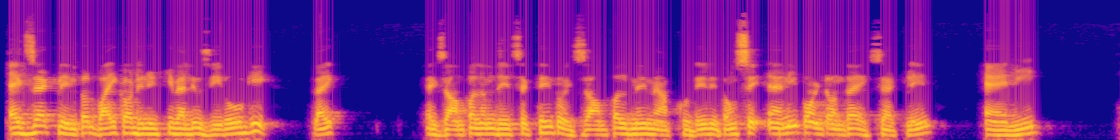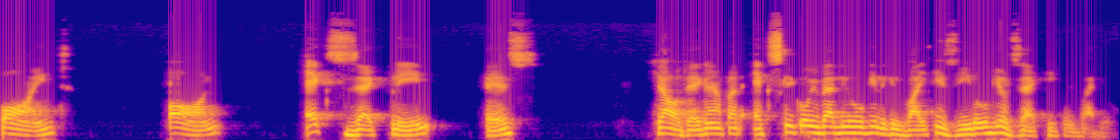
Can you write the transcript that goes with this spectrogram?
एक्सैक्ट प्लेन पर वाई कोऑर्डिनेट की वैल्यू ज़ीरो होगी। लाइक एग्ज़ाम्पल हम दे सकते हैं तो एग्ज़ाम्पल में मैं आपको दे देता हूँ say any point on the exact plane any point on exact plane is क्या हो जाएगा यहाँ पर? एक्स की कोई वैल्यू होगी, लेकिन वाई की ज़ीरो होगी और जेड की कोई वैल्यू होगी।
